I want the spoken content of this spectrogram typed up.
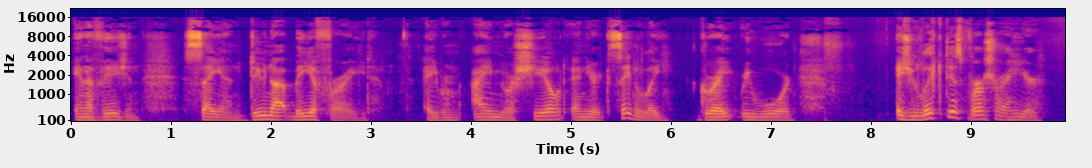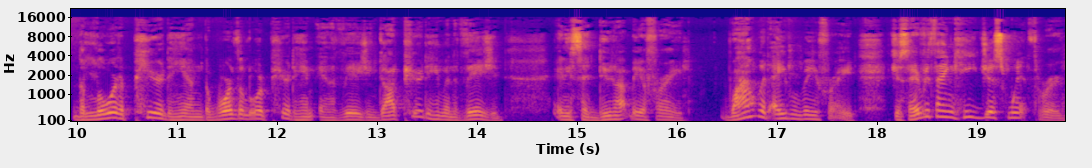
in a vision, saying, Do not be afraid, Abram, I am your shield and your exceedingly great reward. As you look at this verse right here, the Lord appeared to him, the word of the Lord appeared to him in a vision. God appeared to him in a vision, and he said, Do not be afraid. Why would Abram be afraid? Just everything he just went through,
